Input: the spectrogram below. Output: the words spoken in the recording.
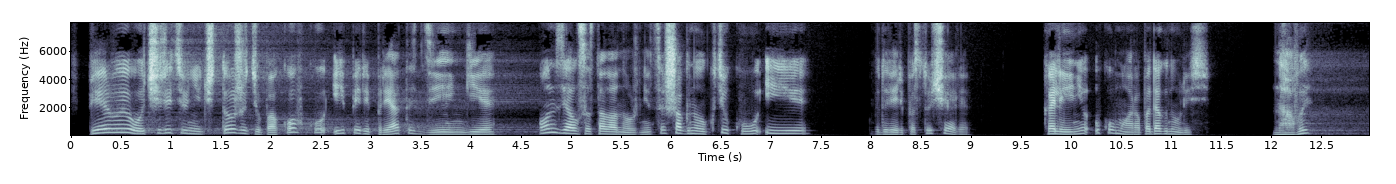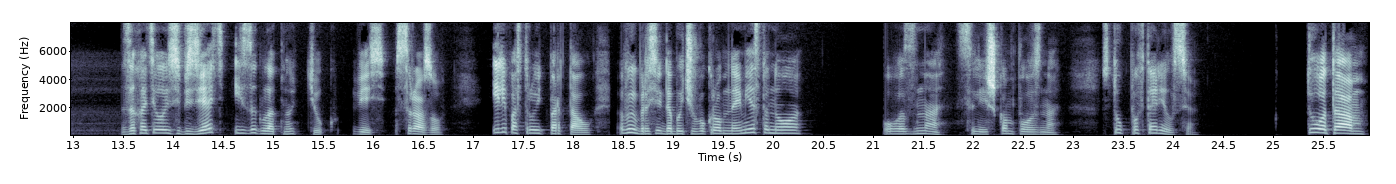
В первую очередь уничтожить упаковку и перепрятать деньги. Он взял со стола ножницы, шагнул к тюку и... В дверь постучали. Колени у Кумара подогнулись. «Навы?» Захотелось взять и заглотнуть тюк. Весь, сразу. Или построить портал, выбросить добычу в укромное место, но... Поздно, слишком поздно. Стук повторился. «Кто там?»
